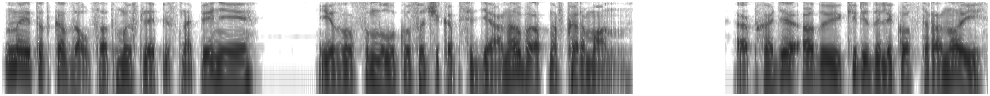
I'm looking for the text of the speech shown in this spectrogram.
Нейт отказался от мысли о песнопении и засунул кусочек обсидиана обратно в карман. Обходя Аду и Кири далеко стороной,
